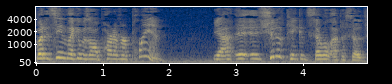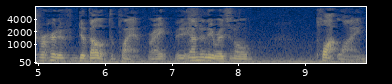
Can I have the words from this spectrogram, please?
but it seemed like it was all part of her plan. Yeah, it, it should have taken several episodes for her to develop the plan, right? Under the original plot line.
